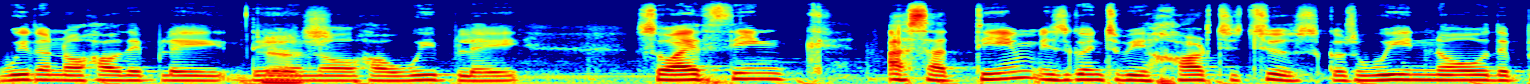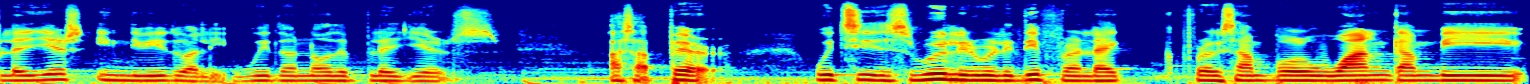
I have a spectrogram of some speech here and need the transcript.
we don't know how they play. They Yes. don't know how we play. So I think as a team it's going to be hard to choose because we know the players individually. We don't know the players as a pair, which is really really different. Like for example, one can be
